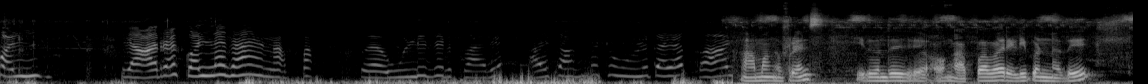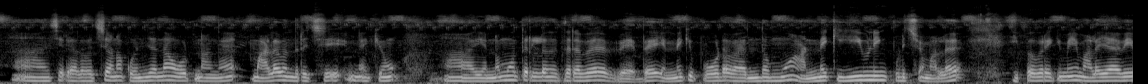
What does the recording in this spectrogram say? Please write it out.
கொல் இது அரை கொல்ல தான் எங்கள் அப்பா உழுதுருக்காரு அது தங்கிட்டு உழுக்கல கால் ஆமாங்க ஃப்ரெண்ட்ஸ் இது வந்து அவங்க அப்பாவாக ரெடி பண்ணது. சரி அதை வச்சு ஆனால் கொஞ்சம் தான் ஓட்டினாங்க. மழை வந்துருச்சு இன்றைக்கும் என்னமோ தெரில இந்த தடவை விதை என்னைக்கு போட வந்தோமோ அன்னைக்கு ஈவினிங் பிடிச்ச மழை. இப்போ வரைக்குமே மழையாகவே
